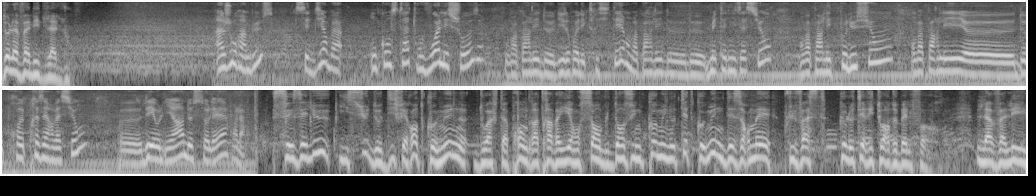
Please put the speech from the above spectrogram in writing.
de la vallée de la Loue. Un jour, un bus, c'est de dire, bah, on constate, on voit les choses. On va parler d'hydroélectricité, on va parler de, méthanisation, on va parler de pollution, on va parler euh, de pr préservation, euh, d'éolien, de solaire, voilà. Ces élus, issus de différentes communes, doivent apprendre à travailler ensemble dans une communauté de communes désormais plus vaste que le territoire de Belfort. La vallée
